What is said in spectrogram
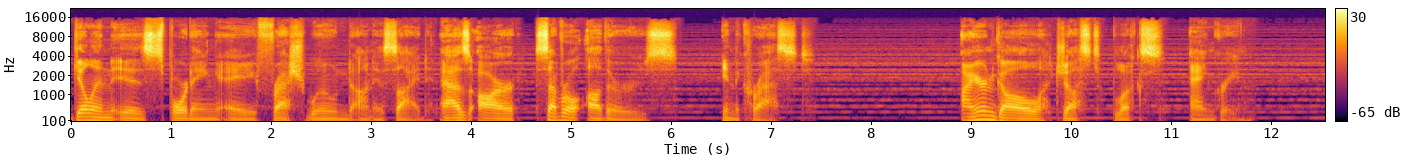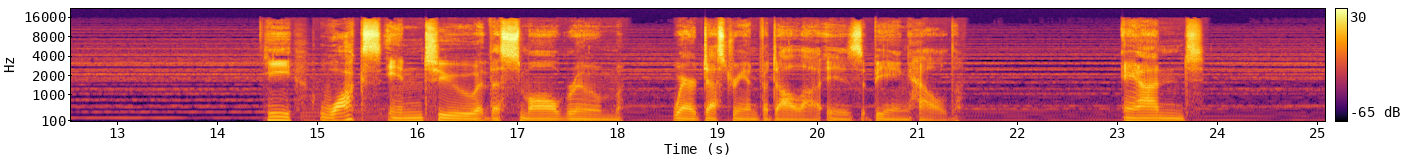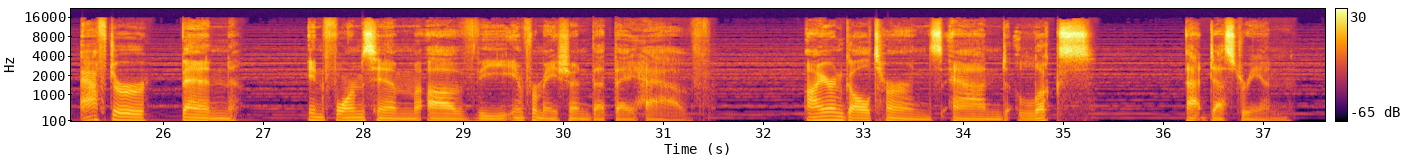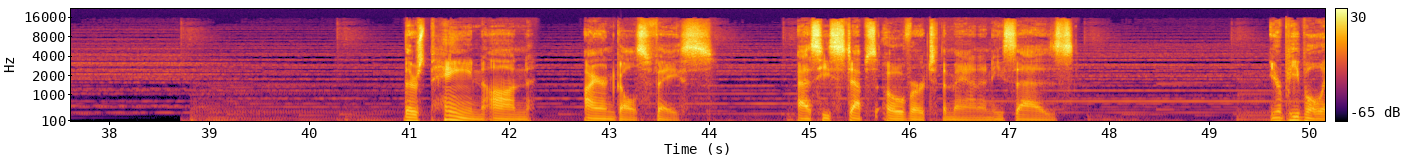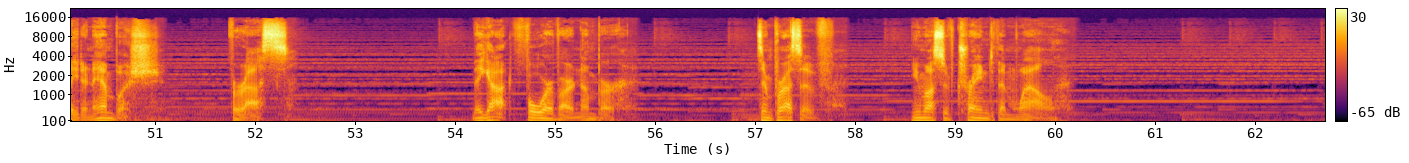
Gillen is sporting a fresh wound on his side, as are several others in the crest. Iron Gull just looks angry. He walks into the small room where Destrian Vidala is being held. And after Ben informs him of the information that they have, Iron Gull turns and looks at Destrian. There's pain on Iron Gull's face as he steps over to the man and he says, Your people laid an ambush for us. They got four of our number. It's impressive. You must have trained them well.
